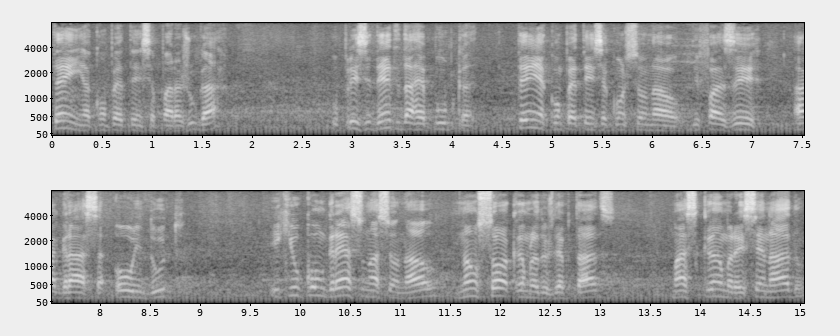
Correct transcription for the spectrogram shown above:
tem a competência para julgar, o presidente da República tem a competência constitucional de fazer a graça ou induto e que o Congresso Nacional, não só a Câmara dos Deputados, mas Câmara e Senado,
